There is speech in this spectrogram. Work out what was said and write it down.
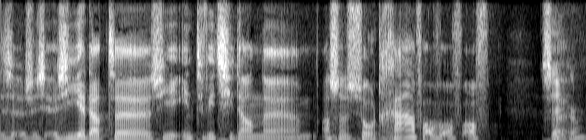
z- zie je dat, eh, zie je intuïtie dan eh, als een soort gave of, of, of Zeker.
